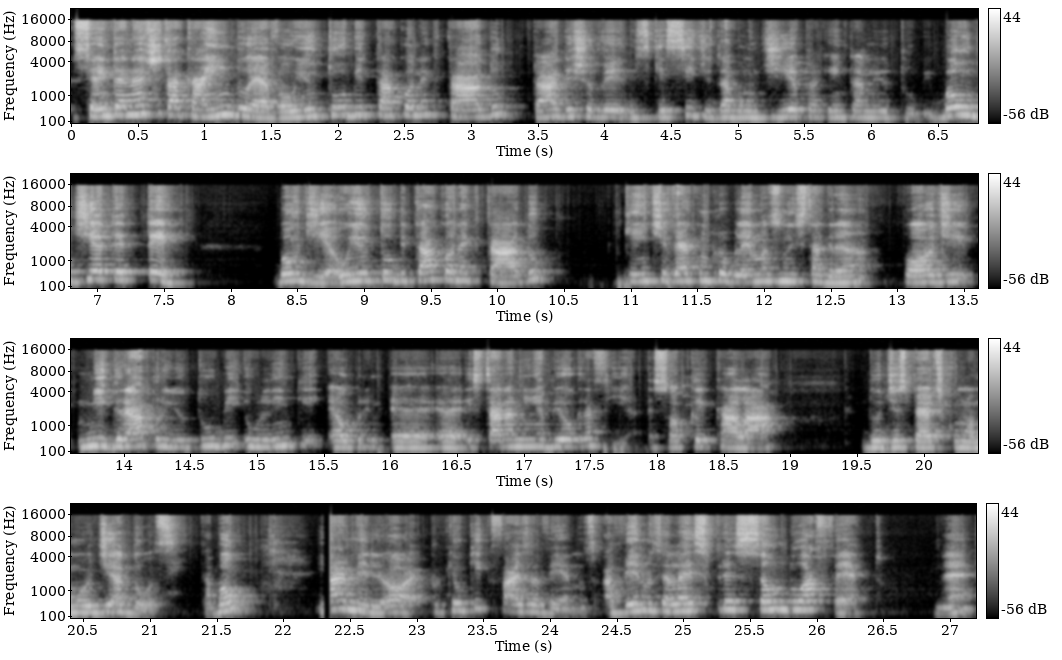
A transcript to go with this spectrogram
Se a internet está caindo, Eva, o YouTube está conectado, tá? Deixa eu ver, esqueci de dar bom dia para quem está no YouTube. Bom dia, TT. Bom dia. O YouTube está conectado. Quem tiver com problemas no Instagram pode migrar para o YouTube. O link é o, é, é, está na minha biografia. É só clicar lá do Desperte com Amor, dia 12 tá bom? E melhor, porque o que, que faz a Vênus? A Vênus ela é a expressão do afeto, né?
